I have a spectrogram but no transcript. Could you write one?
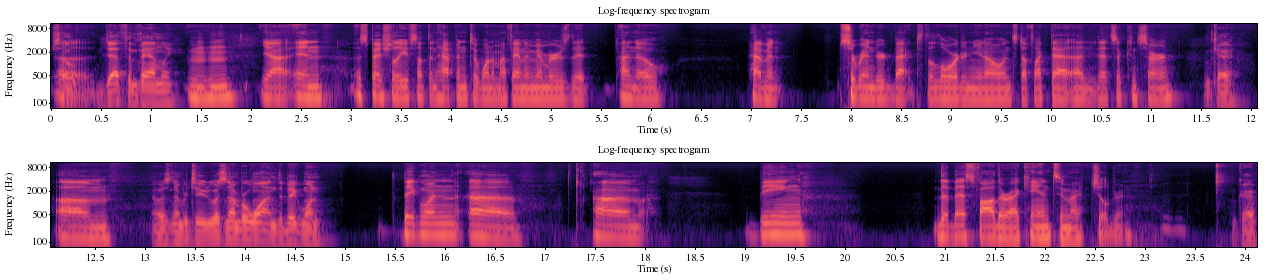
So uh, death and family. Mm-hmm. Yeah, and especially if something happened to one of my family members that I know haven't surrendered back to the Lord, and you know, and stuff like that. I, that's a concern. Okay. Um, that was number two. What's number one? The big one. The big one, uh, um, being the best father I can to my children. Okay.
